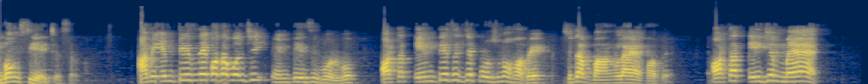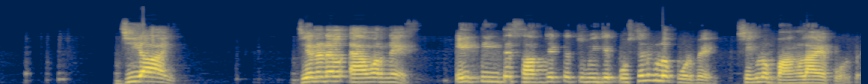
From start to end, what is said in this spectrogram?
এবং সিএইচএস আমি এমটিএস নিয়ে কথা বলছি এমটিএসই বলব। অর্থাৎ এমটিএস এর যে প্রশ্ন হবে, সেটা বাংলায় হবে। অর্থাৎ এই যে ম্যাথ জিআই জেনারেল অ্যাওয়ারনেস এই তিনটে সাবজেক্টে তুমি যে কোশ্চেনগুলো পড়বে, সেগুলো বাংলায় পড়বে।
